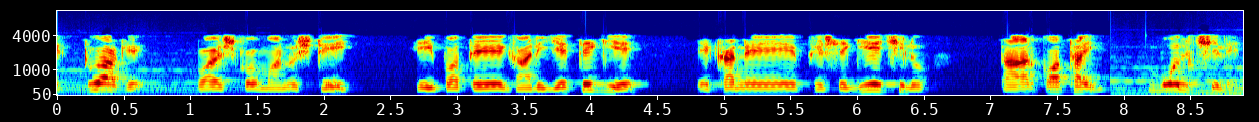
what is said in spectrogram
একটু আগে বয়স্ক মানুষটি এই পথে গাড়ি যেতে গিয়ে এখানে ফেসে গিয়েছিল, তার কথাই বলছিলেন।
